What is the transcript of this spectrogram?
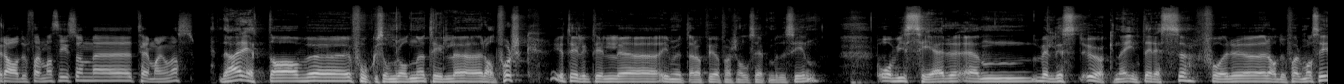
radiofarmasi som eh, tema, Jonas? Det er et av fokusområdene til Radforsk, i tillegg til immunterapi og personalisert medisin. Og vi ser en veldig økende interesse for radiofarmasi.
